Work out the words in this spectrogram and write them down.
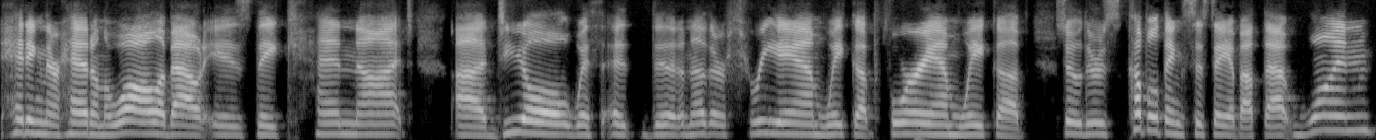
hitting their head on the wall about is they cannot uh, deal with a, the, another 3 a.m. wake up, 4 a.m. wake up. So there's a couple things to say about that. One,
